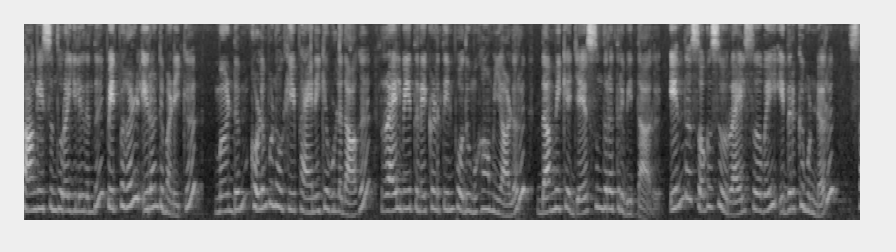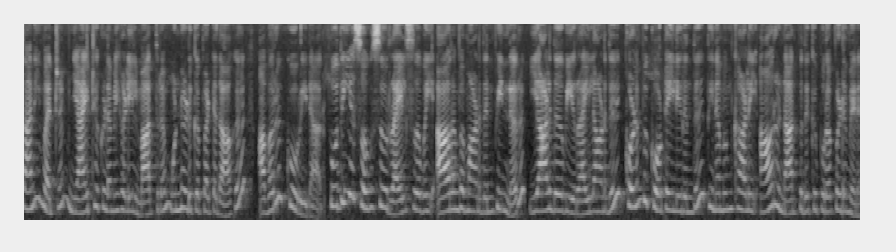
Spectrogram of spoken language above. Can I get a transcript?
காங்கேசன்துறையிலிருந்து பிற்பகல் இரண்டு மணிக்கு மீண்டும் கொழும்பு நோக்கி பயணிக்க உள்ளதாக ரயில்வே திணைக்களத்தின் பொது முகாமையாளர் தம்மிக்க ஜெயசுந்தர தெரிவித்தார். இந்த சொகுசு ரயில் சேவை இதற்கு முன்னர் சனி மற்றும் ஞாயிற்றுக்கிழமைகளில் மாத்திரம் முன்னெடுக்கப்பட்டதாக அவர் கூறினார். புதிய சொகுசு ரயில் சேவை ஆரம்பமானதன் பின்னர் யாழ்தேவி ரயிலானது கொழும்பு கோட்டையிலிருந்து தினமும் காலை ஆறு நாற்பதுக்கு புறப்படும் என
